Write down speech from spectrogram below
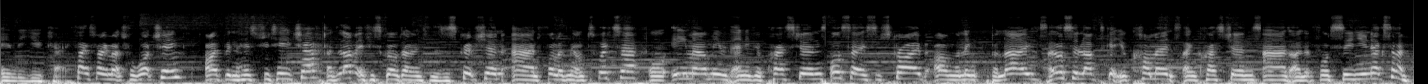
in the UK. Thanks very much for watching. I've been the history teacher. I'd love it if you scroll down into the description and follow me on Twitter or email me with any of your questions. Also, subscribe on the link below. I'd also love to get your comments and questions, and I look forward to seeing you next time.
